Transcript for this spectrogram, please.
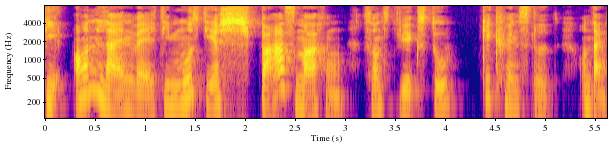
Die Online-Welt, die muss dir Spaß machen, sonst wirkst du gekünstelt. Und dann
